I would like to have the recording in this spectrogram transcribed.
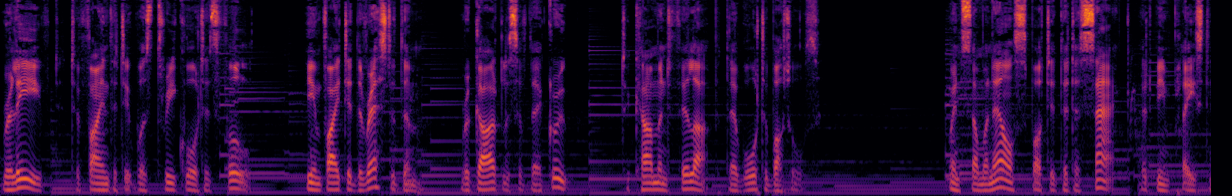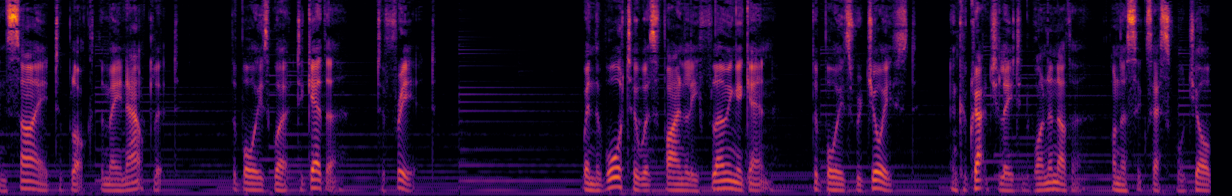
Relieved to find that it was three quarters full, he invited the rest of them regardless of their group, to come and fill up their water bottles. When someone else spotted that a sack had been placed inside to block the main outlet, the boys worked together to free it. When the water was finally flowing again, the boys rejoiced and congratulated one another on a successful job.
